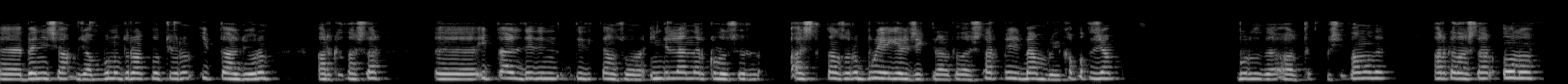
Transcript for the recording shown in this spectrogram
e, ben hiç yapmayacağım. Bunu duraklatıyorum. iptal diyorum. Arkadaşlar e, iptal dedin, dedikten sonra indirilenler klasörünü açtıktan sonra buraya gelecektir arkadaşlar. Ben burayı kapatacağım. Burada da artık bir şey kalmadı. Arkadaşlar onu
